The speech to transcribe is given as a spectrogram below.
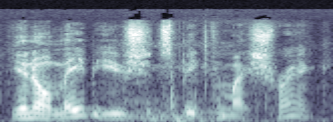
You know, maybe you should speak to my shrink.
